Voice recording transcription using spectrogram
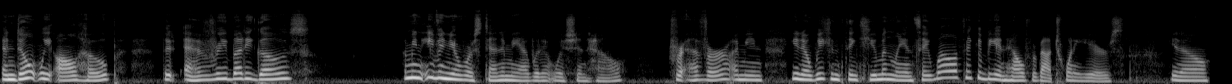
And don't we all hope that everybody goes I mean, even your worst enemy, I wouldn't wish in hell forever. I mean, you know, we can think humanly and say, well, if they could be in hell for about 20 years, you know,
